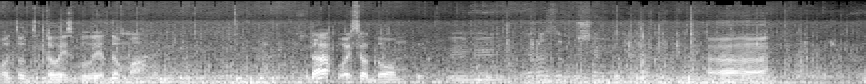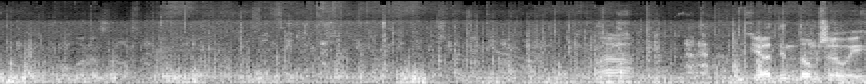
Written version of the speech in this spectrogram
Отут колись були дома. Да? Ось о дом. Угу. Розрушений. Ага. А, і один дом жилий.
